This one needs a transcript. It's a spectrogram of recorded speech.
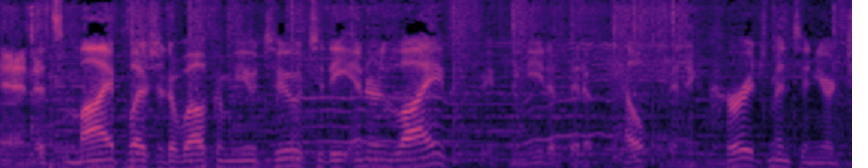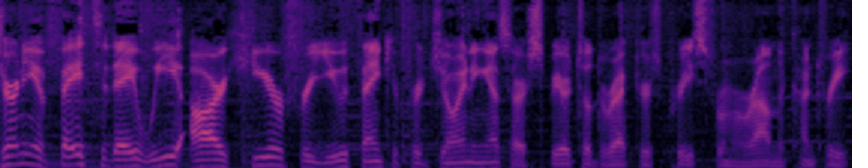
And it's my pleasure to welcome you too to the inner life. If you need a bit of help and encouragement in your journey of faith today, we are here for you. Thank you for joining us, our spiritual directors, priests from around the country.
